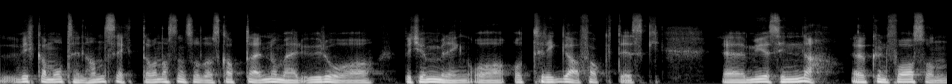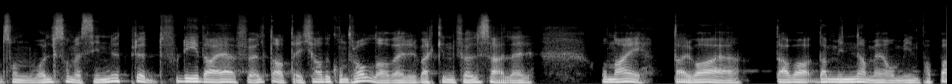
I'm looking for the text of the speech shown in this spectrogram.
virka mot sin hensikt. Det var nesten så det skapte enda mer uro og bekymring, og, og trigga faktisk eh, mye sinne. Jeg kunne få sånn, sånn voldsomme sinneutbrudd fordi da jeg følte at jeg ikke hadde kontroll over verken følelser eller og nei, der var jeg Da, var, da minner meg om min pappa.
